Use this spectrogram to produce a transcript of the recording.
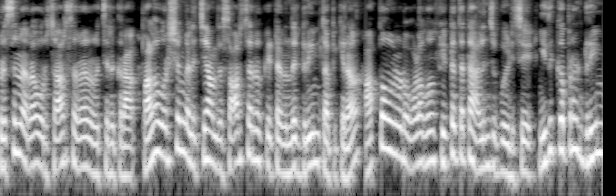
பிரிசனரா ஒரு சார்சரர் வச்சிருக்கிறான். பல வருஷம் கழிச்சு அந்த சார்சரர் கிட்ட இருந்து ட்ரீம் தப்பிக்கிறான். அப்ப அவனோட உலகம் கிட்டத்தட்ட அழிஞ்சு போயிடுச்சு. இதுக்கப்புறம் ட்ரீம்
